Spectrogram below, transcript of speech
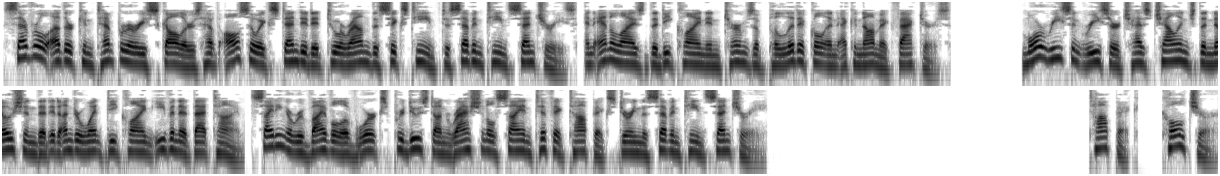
Several other contemporary scholars have also extended it to around the 16th to 17th centuries, and analyzed the decline in terms of political and economic factors. More recent research has challenged the notion that it underwent decline even at that time, citing a revival of works produced on rational scientific topics during the 17th century. Culture.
